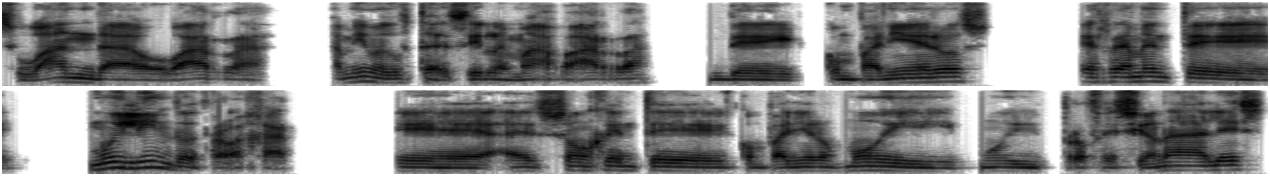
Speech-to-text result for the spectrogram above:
su banda o barra, a mí me gusta decirle más barra, de compañeros. Es realmente muy lindo trabajar. Eh, son gente, compañeros muy, muy profesionales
